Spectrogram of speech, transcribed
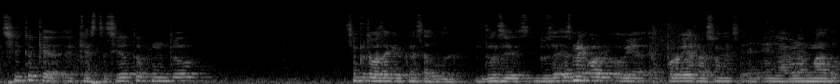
siento que, que hasta cierto punto siempre te vas a quedar con esa duda. Entonces, pues es mejor, obvia- por obvias razones, el, el haber amado.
